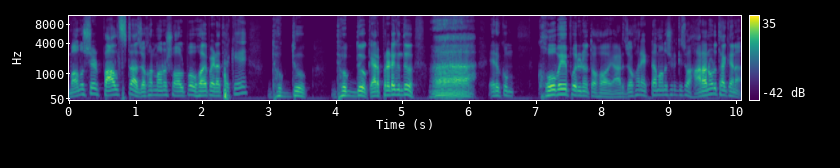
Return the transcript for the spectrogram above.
মানুষের পালসটা যখন মানুষ অল্প ভয় পেড়ে থাকে ধুকধুক ধুকধুক এরপরে কিন্তু এরকম ক্ষোভে পরিণত হয়। আর যখন একটা মানুষের কিছু হারানোর থাকে না,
